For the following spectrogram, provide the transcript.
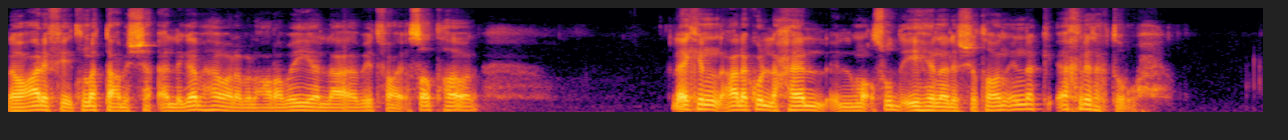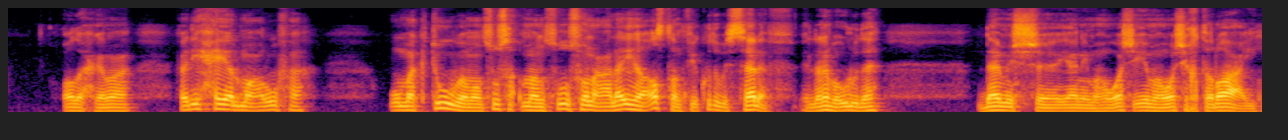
لو عارف يتمتع بالشقة اللي جابها ولا بالعربية اللي بيدفع إقساطها ولا لكن على كل حال المقصود إيه هنا للشيطان؟ إنك آخرتك تروح. واضح يا جماعة؟ فدي حيل معروفه ومكتوبة منصوص منصوص عليها أصلا في كتب السلف. اللي أنا بقوله ده ده مش يعني ما هواش إيه ما هواش اختراعي.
